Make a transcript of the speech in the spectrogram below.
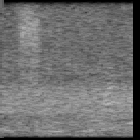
guys super.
